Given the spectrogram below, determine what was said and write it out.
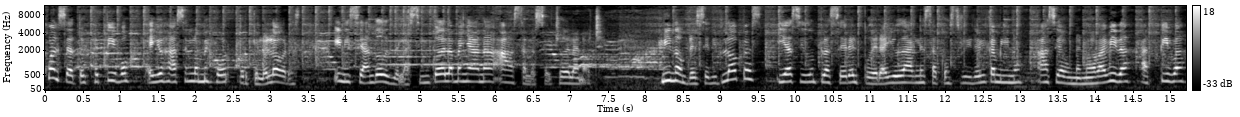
cual sea tu objetivo, ellos hacen lo mejor porque lo logres, iniciando desde las 5 de la mañana hasta las 8 de la noche. Mi nombre es Edith López y ha sido un placer el poder ayudarles a construir el camino hacia una nueva vida activa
